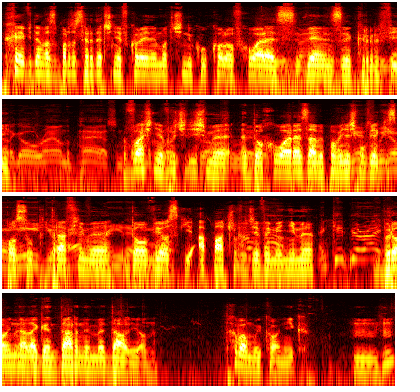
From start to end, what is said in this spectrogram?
Hej, witam was bardzo serdecznie w kolejnym odcinku Call of Juarez, Więzy Krwi. Właśnie wróciliśmy do Juareza, aby powiedzieć mu w jaki sposób trafimy do wioski Apachów, gdzie wymienimy broń na legendarny medalion. To chyba mój konik. Mhm.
